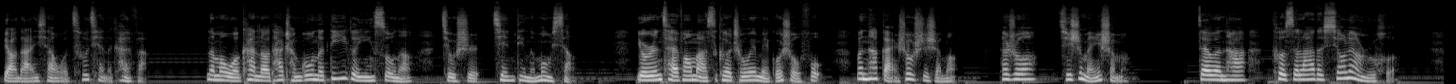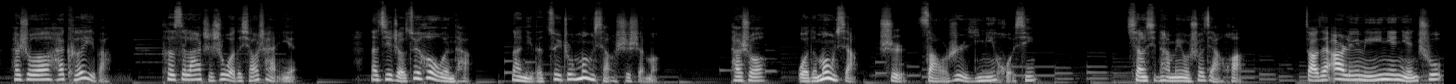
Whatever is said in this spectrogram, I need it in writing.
表达一下我粗浅的看法。那么我看到他成功的第一个因素呢，就是坚定的梦想。有人采访马斯克成为美国首富，问他感受是什么，他说其实没什么。再问他特斯拉的销量如何，他说还可以吧，特斯拉只是我的小产业。那记者最后问他。那你的最终梦想是什么？他说：“我的梦想是早日移民火星。”相信他没有说假话。早在2001年年初，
